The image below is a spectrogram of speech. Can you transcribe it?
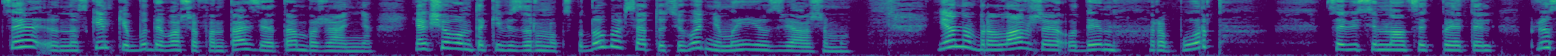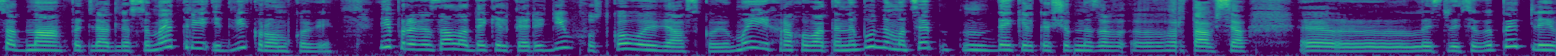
Це наскільки буде ваша фантазія та бажання. Якщо вам такий візерунок сподобався, то сьогодні ми його зв'яжемо. Я набрала вже один рапорт, це 18 петель, плюс одна петля для симетрії і дві кромкові. І пров'язала декілька рядів хустковою в'язкою. Ми їх рахувати не будемо. Це декілька, щоб не загортався лист лицеві петлі.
